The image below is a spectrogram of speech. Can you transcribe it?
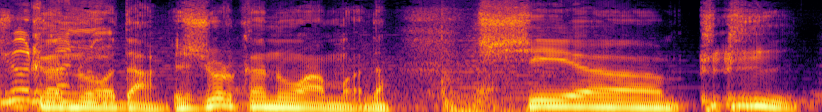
Jur că, că nu, nu. da, jur că nu am, da. Și uh,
